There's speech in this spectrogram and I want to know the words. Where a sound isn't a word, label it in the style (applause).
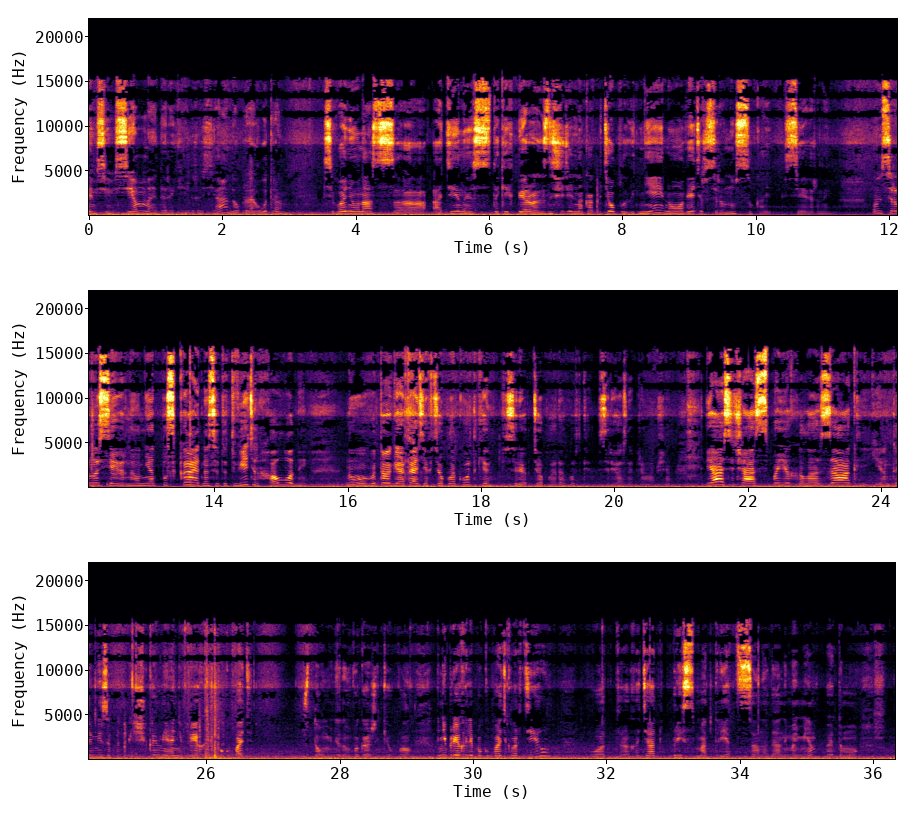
Всем-всем-всем, мои дорогие друзья, доброе утро. Сегодня у нас э, один из таких первых значительно как бы теплых дней, но ветер все равно, сука, северный. Он все равно северный, он не отпускает нас, этот ветер холодный. Ну, в итоге опять я в теплой куртке. Серьез... Теплая, да, куртки? Серьезная прям вообще. Я сейчас поехала за клиентами, за подписчиками. Они приехали покупать что у меня там в багажнике упало. Они приехали покупать квартиру, вот, хотят присмотреться на данный момент, поэтому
